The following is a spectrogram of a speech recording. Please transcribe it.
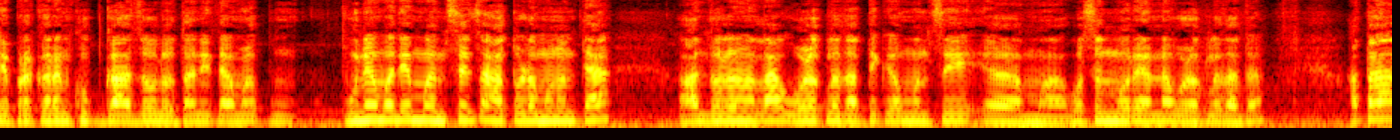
ते प्रकरण खूप गाजवलं होतं आणि त्यामुळे पु- पुण्यामध्ये मनसेचा हातोडा म्हणून त्या आंदोलनाला ओळखलं जातं किंवा मनसे म- वसंत मोरे यांना ओळखलं जातं. आता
